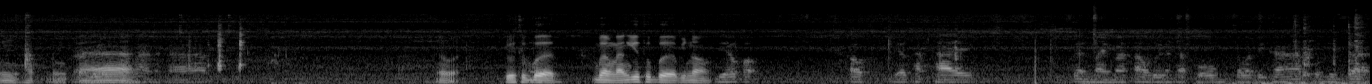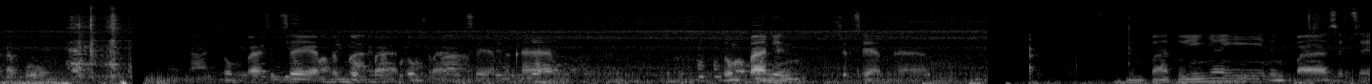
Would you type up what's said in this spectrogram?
นี่ครับเบิ่งปลาเอายูทูบเบอร์เบื้องหลังยูทูบเบอร์พี่น้องเดี๋ยวเขาเขาเดี๋ยวทักทายเพื่อนใหม่มาเข้าด้วยนะครับผม สวัสดีครับคุณลูกซ่าครับผมต้มปลาแซ่บๆครับต้มปลาต้มปลาแซ่บๆนะครับต้มปลานิลแซ่บๆครับหนึ่ง ปลาตัวใหญ่ๆหนึ่งปลาแซ่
